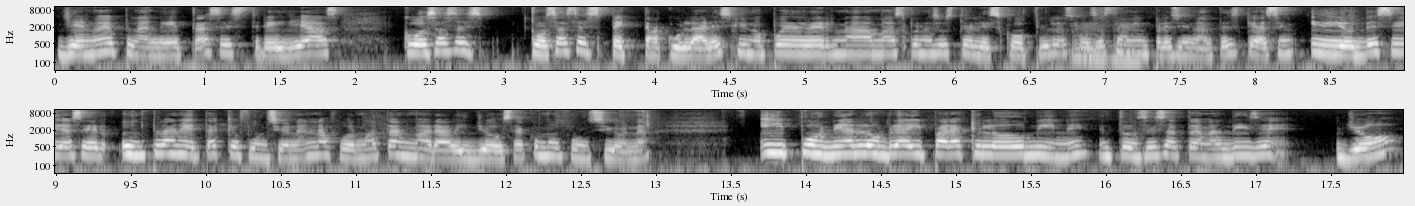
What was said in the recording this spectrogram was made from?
lleno de planetas, estrellas, cosas, cosas espectaculares que uno puede ver nada más con esos telescopios, las cosas tan impresionantes que hacen, y Dios decide hacer un planeta que funciona en la forma tan maravillosa como funciona, y pone al hombre ahí para que lo domine, entonces Satanás dice, yo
